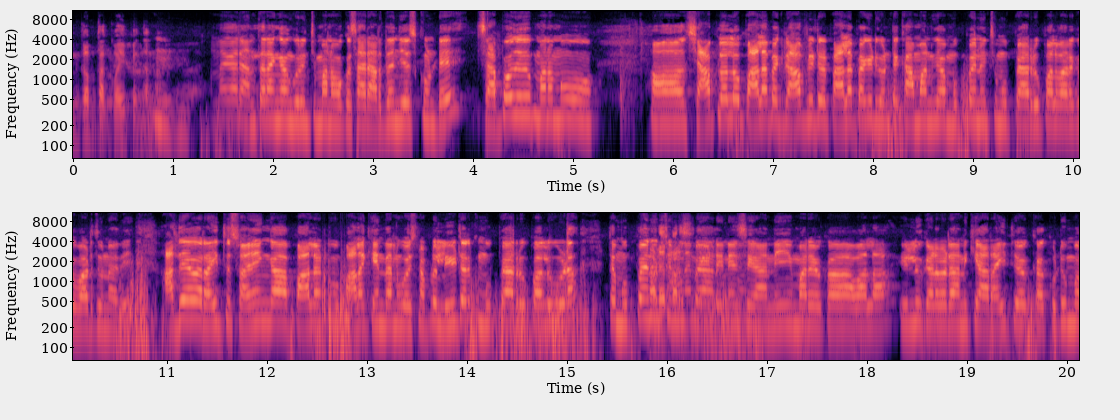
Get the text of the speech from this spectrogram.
ఇన్కమ్ తక్కువ అయిపోయింది అన్న. అన్నగారి అంతరంగం గురించి మనం ఒకసారి అర్థం చేసుకుంటే సపోజ్ మనము షాప్లలో పాల ప్యాకెట్ హాఫ్ లీటర్ పాల ప్యాకెట్ కొంటే కామన్గా ముప్పై నుంచి ముప్పై ఆరు రూపాయల వరకు పడుతున్నది. అదే రైతు స్వయంగా పాలను పాల కేంద్రానికి వచ్చినప్పుడు లీటర్కు ముప్పై ఆరు రూపాయలు కూడా అంటే ముప్పై నుంచి ముప్పై మెయింటెనెన్స్ కానీ మరి ఒక వాళ్ళ ఇల్లు గడవడానికి ఆ రైతు యొక్క కుటుంబ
